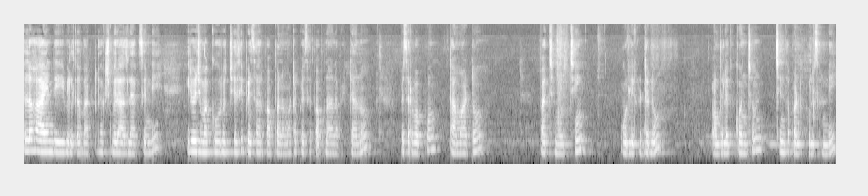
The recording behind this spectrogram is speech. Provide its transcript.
హలో హాయ్ అండి. Welcome back to Lakshmi Raj ల్యాక్స్ అండి. ఈరోజు మా కూర వచ్చేసి పెసరపప్పు అన్నమాట. పెసరపప్పు నానబెట్టాను. పెసరపప్పు టమాటో పచ్చిమిర్చి ఉల్లిగడ్డలు అందులోకి కొంచెం చింతపండు పులుసు అండి.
